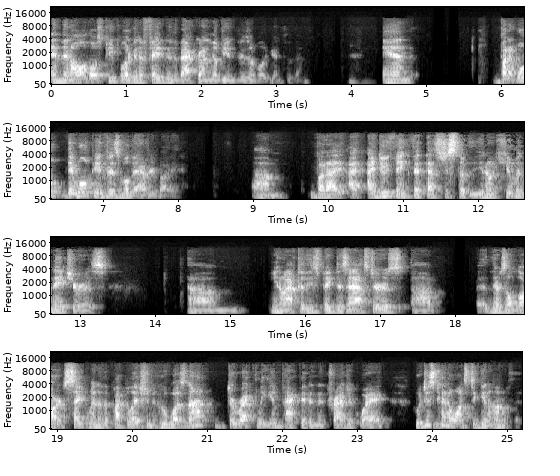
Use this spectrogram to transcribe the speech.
and then all those people are going to fade into the background and they'll be invisible again to them mm. and but it won't they won't be invisible to everybody um, but I, I, I do think that that's just the you know human nature is um, you know after these big disasters uh, there's a large segment of the population who was not directly impacted in a tragic way who just kind of mm-hmm. wants to get on with it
